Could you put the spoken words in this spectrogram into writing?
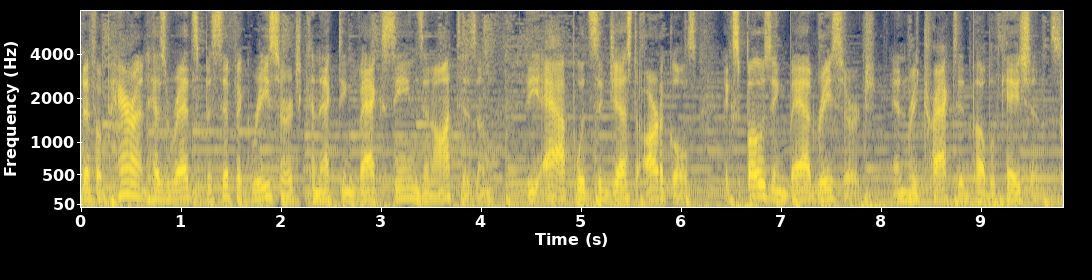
But if a parent has read specific research connecting vaccines and autism, the app would suggest articles exposing bad research and retracted publications.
